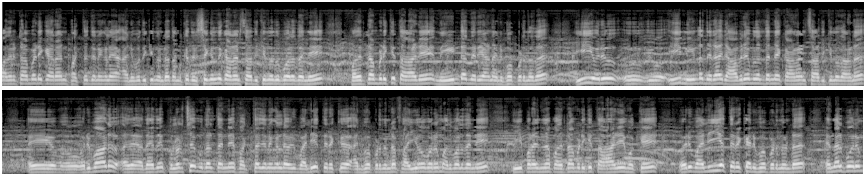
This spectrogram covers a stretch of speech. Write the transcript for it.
പതിനെട്ടാം പടി കയറാൻ ഭക്തജനങ്ങളെ അനുവദിക്കുന്നുണ്ട്. നമുക്ക് ദൃശ്യങ്ങളിൽ കാണാൻ സാധിക്കുന്നത് പോലെ തന്നെ പതിനെട്ടാം പടിക്ക് താഴെ നീണ്ട നിരയാണ് അനുഭവപ്പെടുന്നത്. ഈ ഒരു ഈ നീണ്ട നിര രാവിലെ മുതൽ തന്നെ കാണാൻ സാധിക്കുന്നതാണ്. ഒരുപാട് അതായത് പുലർച്ചെ മുതൽ തന്നെ ഭക്തജനങ്ങളുടെ ഒരു വലിയ തിരക്ക് അനുഭവപ്പെടുന്നുണ്ട്. ഫ്ലൈ ഓവറും അതുപോലെ തന്നെ ഈ പറയുന്ന പതിനെട്ടാം പടിക്ക് താഴെയുമൊക്കെ ഒരു വലിയ തിരക്ക് അനുഭവപ്പെടുന്നുണ്ട്. എന്നാൽ പോലും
